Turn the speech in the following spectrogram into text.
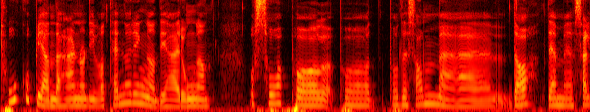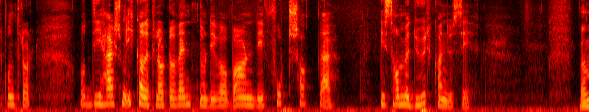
tok opp igjen det her når de var tenåringer, de her ungene, og så på, på, på det samme eh, da, det med selvkontroll. Og de her som ikke hadde klart å vente når de var barn, de fortsatte i samme dur, kan du si. Men,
